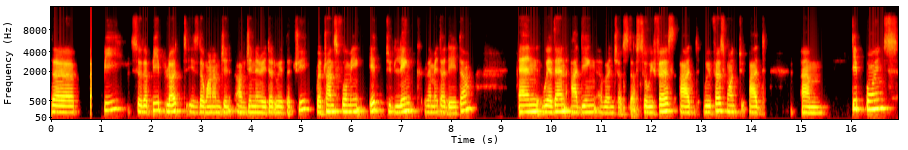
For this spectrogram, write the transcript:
the P, so the P plot is the one I'm gen I've generated with the tree. We're transforming it to link the metadata and we're then adding a bunch of stuff. So we first add, we first want to add um, tip points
